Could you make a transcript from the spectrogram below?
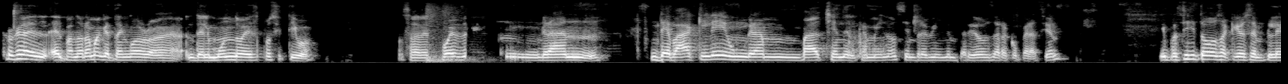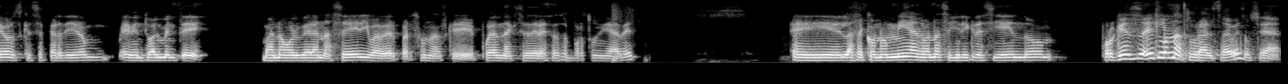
Creo que el, panorama que tengo uh, del mundo es positivo. O sea, después de un gran debacle, un gran bache en el camino, siempre vienen periodos de recuperación. Y pues sí, todos aquellos empleos que se perdieron eventualmente van a volver a nacer y va a haber personas que puedan acceder a esas oportunidades. Eh, las economías van a seguir creciendo, porque es, es, lo natural, ¿sabes? O sea,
